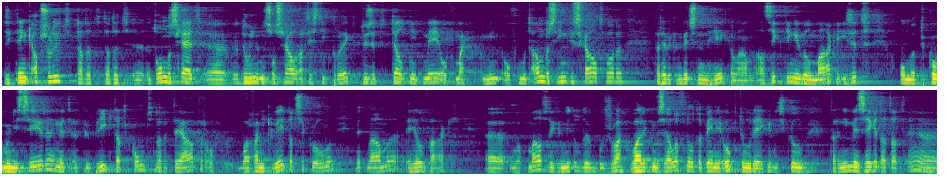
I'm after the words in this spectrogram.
Dus ik denk absoluut dat het, dat het, het onderscheid, we doen een sociaal-artistiek project, dus het telt niet mee of, mag, of moet anders ingeschaald worden, daar heb ik een beetje een hekel aan. Als ik dingen wil maken, is het om het communiceren met het publiek dat komt naar het theater, of waarvan ik weet dat ze komen, met name heel vaak uh, nogmaals, de gemiddelde bourgeois, waar ik mezelf nota bene ook toe reken. Dus ik wil daar niet mee zeggen dat dat, uh,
